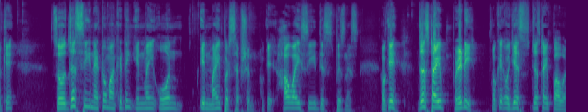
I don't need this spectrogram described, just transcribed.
okay? So just see network marketing in my own in my perception okay? How i see this business okay? Just type ready okay? Oh yes just type power.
